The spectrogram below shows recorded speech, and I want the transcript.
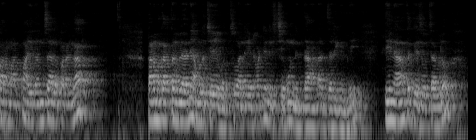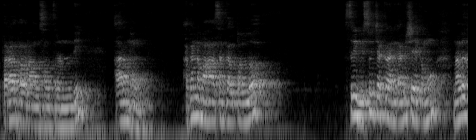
పరమాత్మ ఐదు అంశాల పరంగా పరమ కర్తవ్యాన్ని అమలు చేయవచ్చు అనేటువంటి నిశ్చయం నిర్ధారణ జరిగింది. దీని అనంత కేశవచారంలో పరాభవ సంవత్సరం నుండి ఆరంభం. అఖండ మహాసంకల్పంలో శ్రీ విశ్వచక్రానికి అభిషేకము నవద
